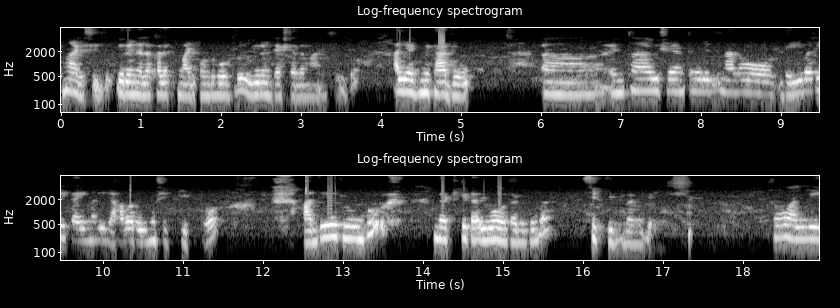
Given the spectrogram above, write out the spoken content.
ಮಾಡಿಸಿದ್ದು ಯೂರಿನ್ ಎಲ್ಲ ಕಲೆಕ್ಟ್ ಮಾಡಿಕೊಂಡು ಹೋದರು ಯೂರಿನ್ ಟೆಸ್ಟ್ ಎಲ್ಲ ಮಾಡಿಸಿದ್ರು. ಅಲ್ಲಿ ಅಡ್ಮಿಟ್ ಆದೆವು. ಎಂಥ ವಿಷಯ ಅಂತ ಹೇಳಿದ್ರೆ ನಾನು ಡೆಲಿವರಿ ಟೈಮಲ್ಲಿ ಯಾವ ರೂಮು ಸಿಕ್ಕಿತ್ತು ಅದೇ ರೂಮು ನೆಕ್ಸ್ಟ್ ಟೈಮ್ ಹೋದಾಗ ಕೂಡ ಸಿಕ್ಕಿದ್ದು ನನಗೆ. ಸೊ ಅಲ್ಲಿ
